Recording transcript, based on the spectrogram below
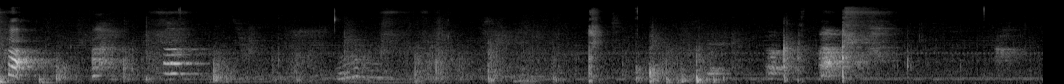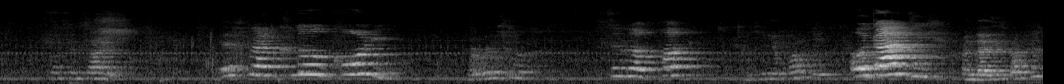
ha. What's inside? It's like little coin. Where is it? It's in the pocket. It's in your pocket? Oh, daddy. On daddy's pocket?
